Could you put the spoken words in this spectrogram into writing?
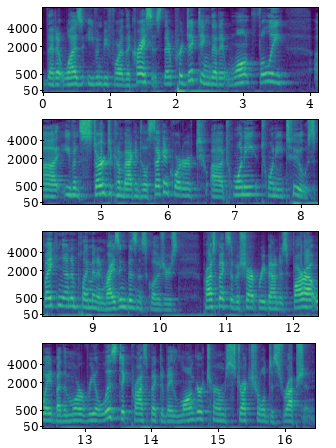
that it was even before the crisis. They're predicting that it won't fully uh, even start to come back until the second quarter of t- uh, 2022. Spiking unemployment and rising business closures, prospects of a sharp rebound is far outweighed by the more realistic prospect of a longer term structural disruption.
